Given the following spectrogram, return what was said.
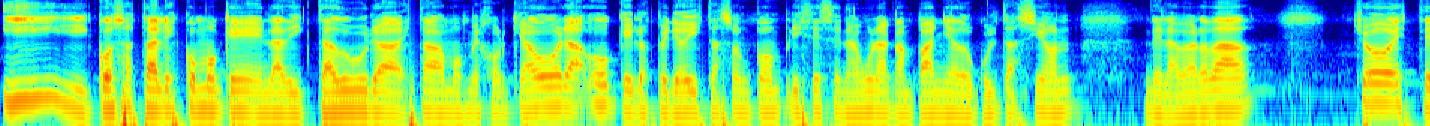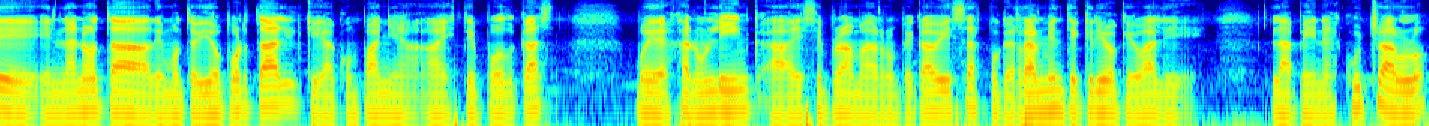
Y cosas tales como que en la dictadura estábamos mejor que ahora o que los periodistas son cómplices en alguna campaña de ocultación de la verdad. Yo este, en la nota de Montevideo Portal que acompaña a este podcast voy a dejar un link a ese programa de rompecabezas porque realmente creo que vale la pena escucharlo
